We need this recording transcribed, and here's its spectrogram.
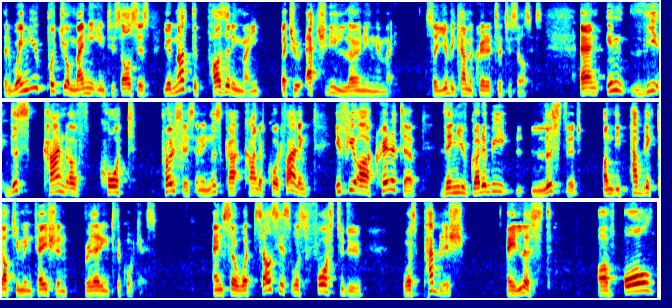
that when you put your money into Celsius, you're not depositing money, but you're actually loaning them money. So you become a creditor to Celsius. And in the this kind of court process and in this ki- kind of court filing, if you are a creditor, then you've got to be listed on the public documentation relating to the court case. And so what Celsius was forced to do was publish a list of all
